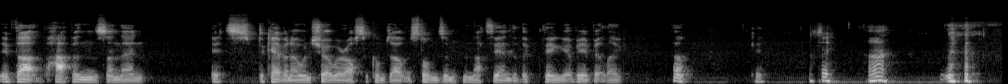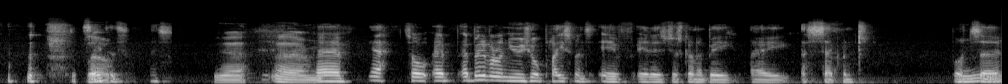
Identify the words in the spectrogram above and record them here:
If that happens, and then it's the Kevin Owens show where Austin comes out and stuns him, and that's the end of the thing, it'll be a bit like, oh, okay, Ah, so. Nice. yeah, um, Um, yeah, so a, a bit of an unusual placement if it is just going to be a, a segment, but uh,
